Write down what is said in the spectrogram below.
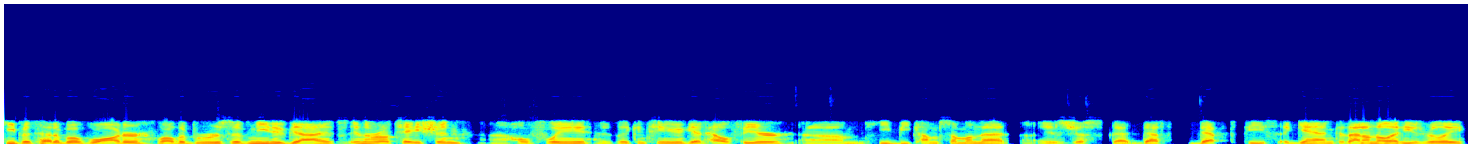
keep his head above water while the Brewers have needed guys in the rotation. Uh, hopefully, as they continue to get healthier, um, he becomes someone that is just that depth depth piece again. Because I don't know that he's really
